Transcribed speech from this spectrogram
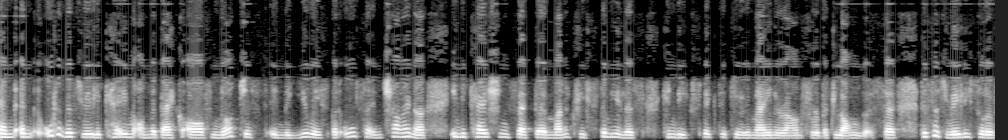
And and all of this really came on the back of not just in the US but also in China indications that the monetary stimulus can be expected to remain around for a bit longer. So this has really sort of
